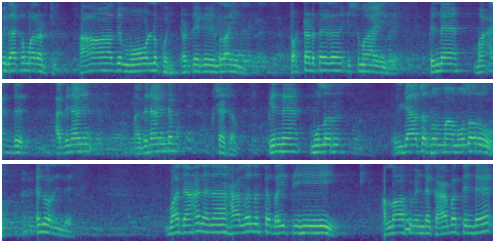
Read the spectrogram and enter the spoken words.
പിതാക്കന്മാരടുത്തി ആദ്യം മുകളിൽ പോയി. എവിടത്തേക്ക്? ഇബ്രാഹിം തൊട്ടടുത്തത് ഇസ്മായിൽ പിന്നെ മഅദ് അദ്നാനിൻ അദ്നാനിന്റെ ശേഷം. പിന്നെ മുലർ ഇല്ലാസസുമ്മ മുലറു എന്ന് പറഞ്ഞില്ലേ? അള്ളാഹുവിന്റെ കാപത്തിന്റെ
